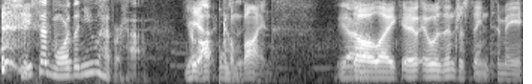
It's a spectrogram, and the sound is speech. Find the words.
weeks. she said more than you ever have. You're yeah, opposites. combined. Yeah. So like, it, it was interesting to me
